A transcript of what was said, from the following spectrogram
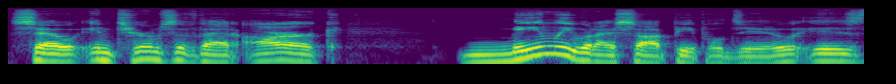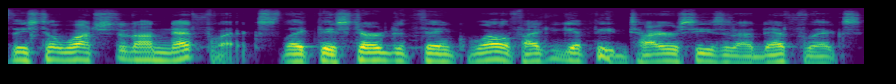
So in terms of that arc, mainly what I saw people do is they still watched it on Netflix. Like they started to think, well, if I could get the entire season on Netflix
